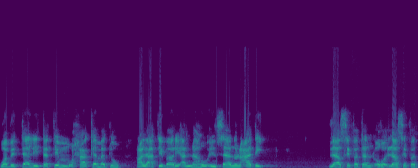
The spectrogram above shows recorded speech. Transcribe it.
وبالتالي تتم محاكمته على اعتبار أنه إنسان عادي. لا صفة لا صفة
